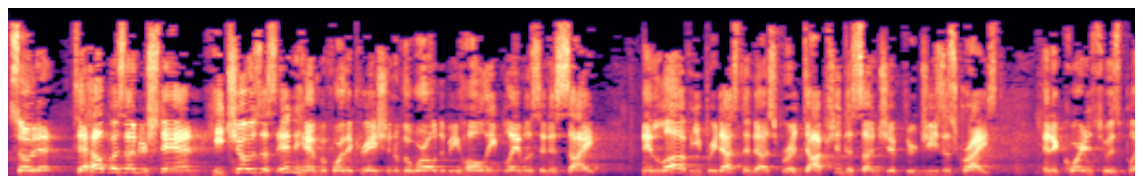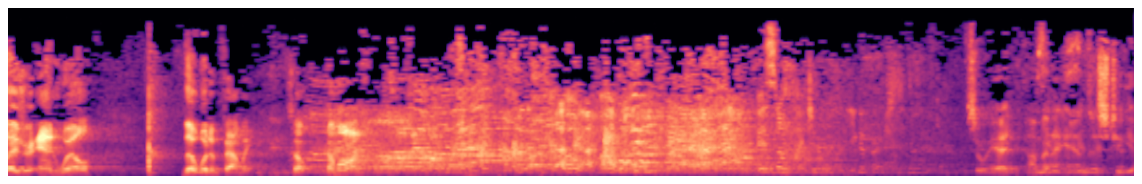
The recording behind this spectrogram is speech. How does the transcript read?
So to, to help us understand, he chose us in him before the creation of the world to be holy, blameless in his sight. In love, he predestined us for adoption to sonship through Jesus Christ in accordance to his pleasure and will, the Woodham family. So, come on. So, Ed, I'm going to hand this to you.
